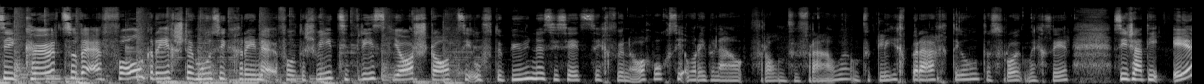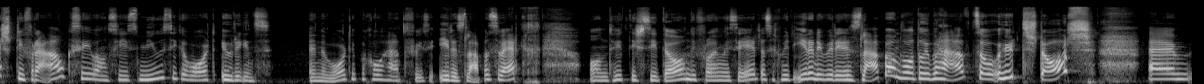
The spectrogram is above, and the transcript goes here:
Sie gehört zu den erfolgreichsten Musikerinnen von der Schweiz. Seit 30 Jahren steht sie auf der Bühne. Sie setzt sich für Nachwuchs aber eben auch vor allem für Frauen und für Gleichberechtigung. Das freut mich sehr. Sie ist auch die erste Frau, die am Swiss Music Award übrigens einen Award bekommen hat für ihr Lebenswerk. Und heute ist sie da und ich freue mich sehr, dass ich mit ihr über ihr Leben und wo du überhaupt so heute stehst. Ähm,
